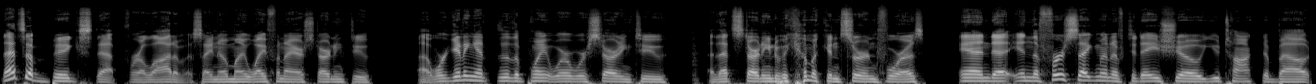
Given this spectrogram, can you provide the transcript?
that's a big step for a lot of us. I know my wife and I are starting to, uh, we're getting it to the point where we're starting to, uh, that's starting to become a concern for us. And uh, in the first segment of today's show, you talked about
